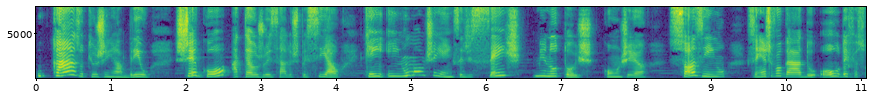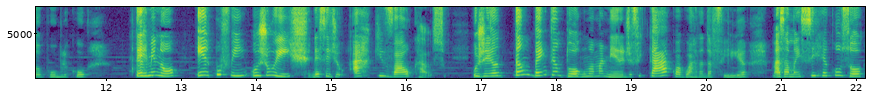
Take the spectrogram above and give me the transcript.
O caso que o Jean abriu chegou até o juizado especial, quem, em uma audiência de seis minutos com o Jean sozinho, sem advogado ou defensor público, terminou e, por fim, o juiz decidiu arquivar o caso. O Jean também tentou alguma maneira de ficar com a guarda da filha, mas a mãe se recusou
